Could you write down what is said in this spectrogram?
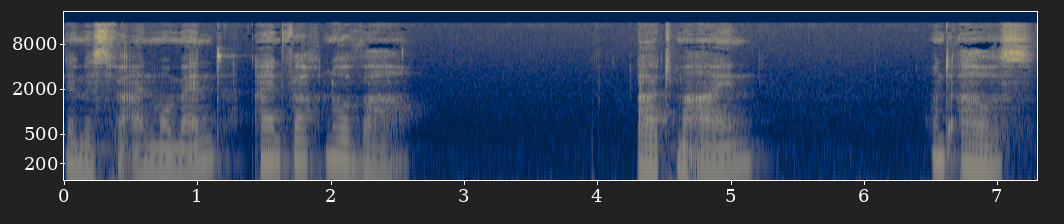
Nimm es für einen Moment einfach nur wahr. Atme ein und aus.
